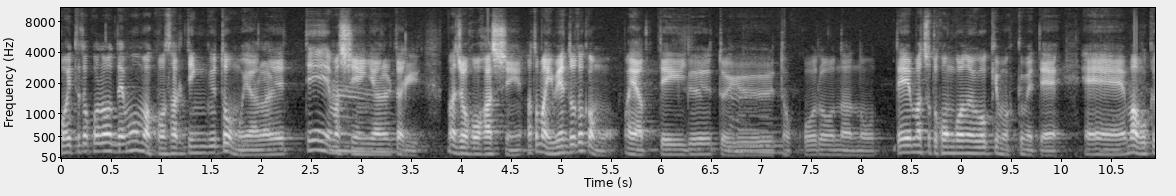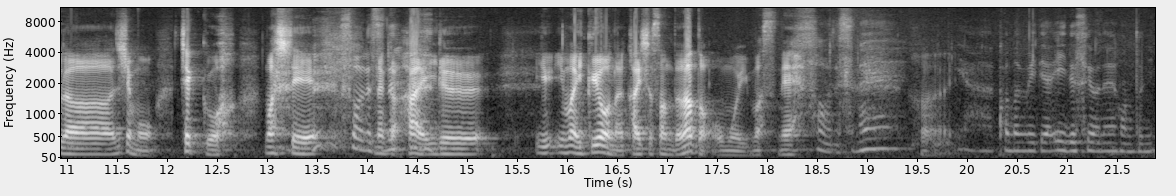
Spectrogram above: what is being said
こういったところでも、まあ、コンサルティング等もやられて、まあ、支援やられたり、まあ、情報発信あとまあイベントとかもやっているというところなので、まあ、ちょっと今後の動きも含めて、えーまあ、僕ら自身もチェックを ましてそうです、ね、なんか、はい、いる今行くような会社さんだなと思いますね。そうですね、はい、いやこのメディアいいですよね本当に。い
